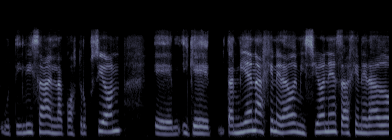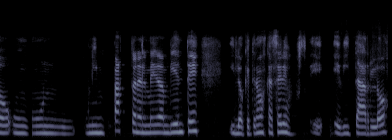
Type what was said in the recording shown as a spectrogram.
utiliza en la construcción eh, y que también ha generado emisiones, ha generado un, impacto en el medio ambiente y lo que tenemos que hacer es eh, evitarlo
